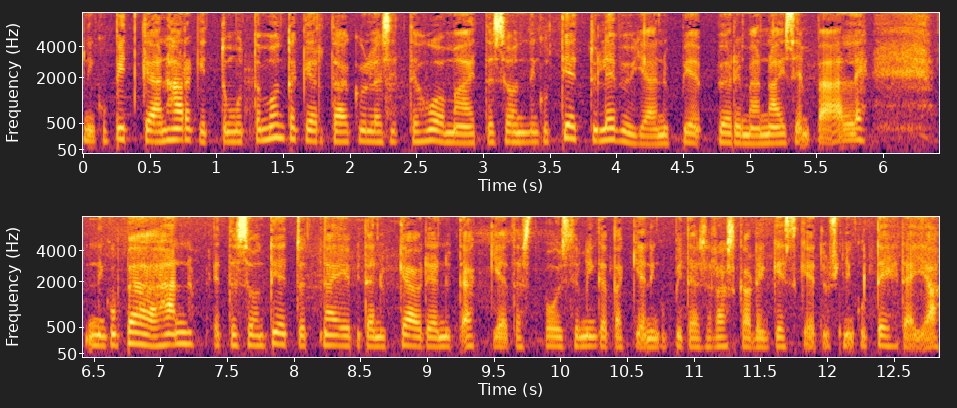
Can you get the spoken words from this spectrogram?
niin kuin pitkään harkittu, mutta monta kertaa kyllä sitten huomaa, että se on niin kuin tietty levy jäänyt pyörimään naisen päälle, niin kuin päähän, että se on tietty, että näin ei pitänyt käydä ja nyt äkkiä tästä pois ja minkä takia niin kuin pitäisi raskauden keskeytys niin kuin tehdä. Ja,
